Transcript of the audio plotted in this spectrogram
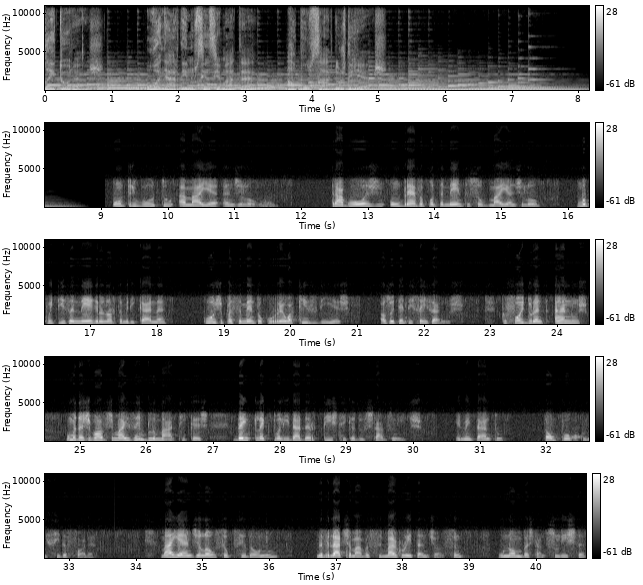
Leituras. O olhar de Inocência Mata ao pulsar dos dias. Um tributo a Maya Angelou. Trago hoje um breve apontamento sobre Maya Angelou, uma poetisa negra norte-americana cujo passamento ocorreu há 15 dias, aos 86 anos, que foi durante anos uma das vozes mais emblemáticas da intelectualidade artística dos Estados Unidos. E, no entanto, tão pouco conhecida fora. Maya Angelou, seu pseudônimo, na verdade chamava-se Margaret Ann Johnson, um nome bastante solista,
